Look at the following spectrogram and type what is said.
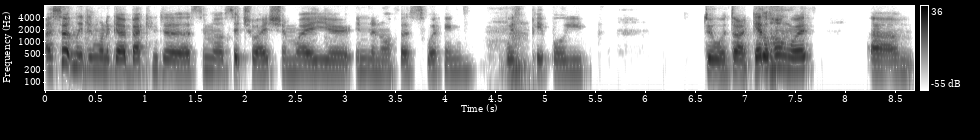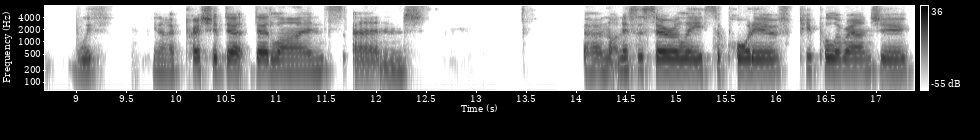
i certainly didn't want to go back into a similar situation where you're in an office working with people you do or don't get along with um, with you know pressure de- deadlines and uh, not necessarily supportive people around you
